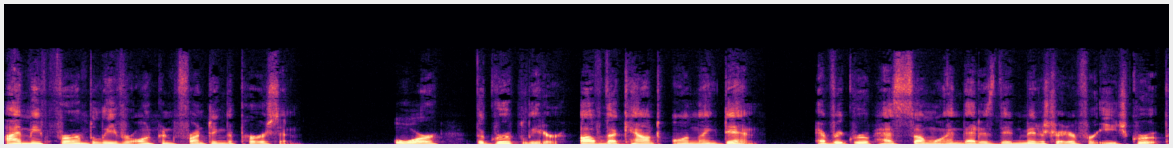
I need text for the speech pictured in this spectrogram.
I'm a firm believer on confronting the person or the group leader of the account on LinkedIn. Every group has someone that is the administrator for each group.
